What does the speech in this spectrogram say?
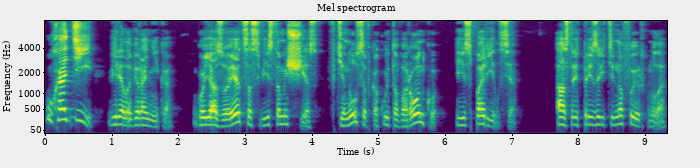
«Уходи», – велела Вероника. Гоязуэт со свистом исчез, втянулся в какую-то воронку и испарился. Астрид презрительно фыркнула.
